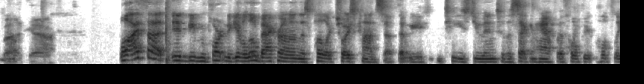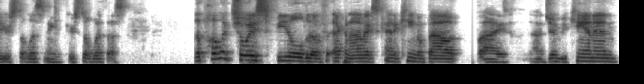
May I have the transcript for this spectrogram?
But yeah, Well, I thought it'd be important to give a little background on this public choice concept that we teased you into the second half with. Hope, hopefully, you're still listening if you're still with us. The public choice field of economics kind of came about by uh, Jim Buchanan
